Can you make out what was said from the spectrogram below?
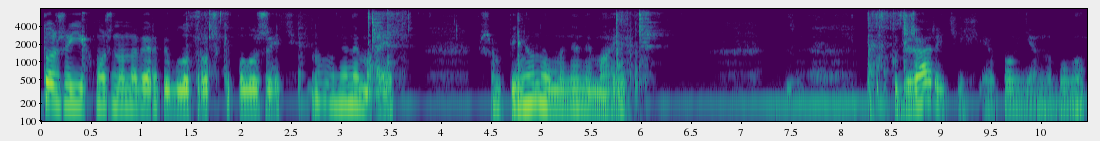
теж їх можна наверх би було трошки положити. Ну, у мене немає. Шампіньйону у мене немає. Поджарить їх і обалденно було б.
